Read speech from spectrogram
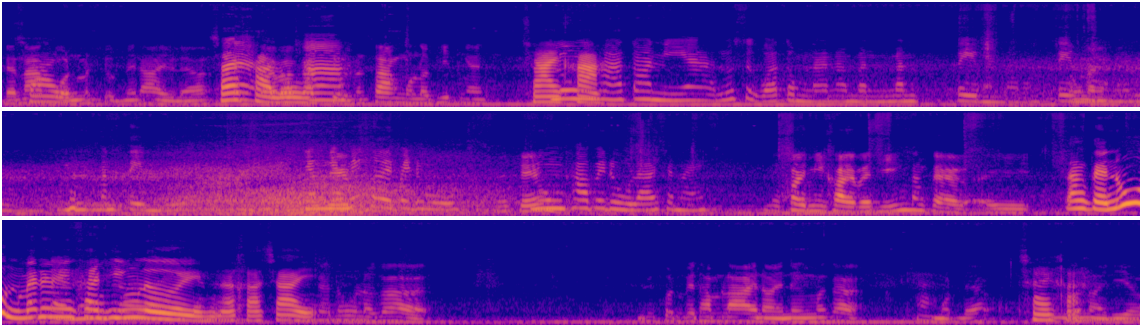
แต่หน้าใช่ ฝนมันจุดไม่ได้อยู่แล้วใช่ค่ะแต่ลุว่างการจุดมันสร้างมลพิษไง ใช่ลุงค่ะ คะตอนนี้อะรู้สึกว่าตรงนั้นอะมันมันเต็มแล้วนะเต็มตรงไหนใช่ไหมลุงมันมันเต็มด้วยยังยังไม่เคยไปดูไม่เต็ม ลุงเข้าไปดูแล้วใช่ไหม ไม่ค่อยมีใครไปทิ้งตั้งแต่ไอ้ตั้งแต่นู่นไม่ได้มีใครทิ้งเลยนะคะ ใช่แค่นู้นแล้วก็ มีคนไปทำลายหน่อยนึงมันก็ค่ะ หมดแล้วใช่ค่ะหน่อยเดียว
